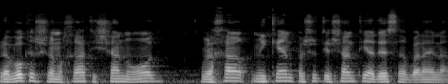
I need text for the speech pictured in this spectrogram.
ולבוקר של המחרת עישנו עוד, ולאחר מכן פשוט ישנתי עד עשר בלילה.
